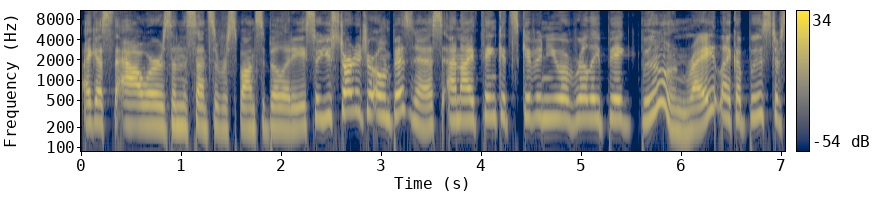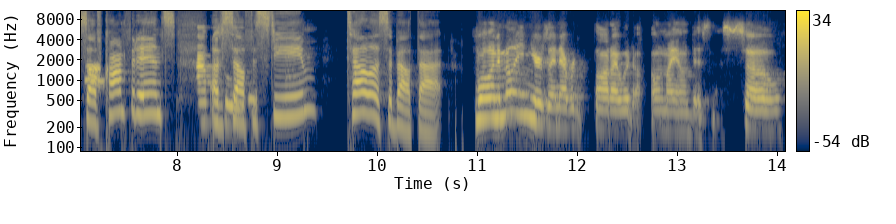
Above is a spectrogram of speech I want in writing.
I guess the hours and the sense of responsibility. So you started your own business and I think it's given you a really big boon, right? Like a boost of self-confidence, of self-esteem. Tell us about that. Well, in a million years, I never thought I would own my own business. So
